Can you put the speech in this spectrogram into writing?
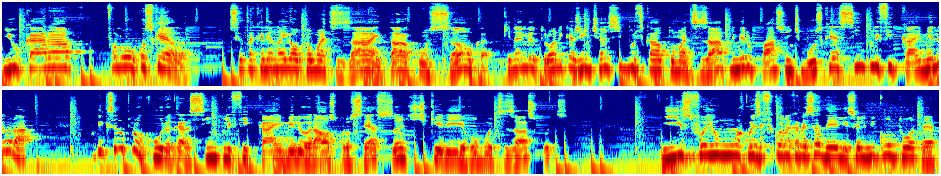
e o cara falou, Cosquela, você está querendo aí automatizar e tal, a construção, cara, que na eletrônica a gente, antes de buscar automatizar, o primeiro passo a gente busca é simplificar e melhorar. Por que, que você não procura, cara, simplificar e melhorar os processos antes de querer robotizar as coisas? E isso foi uma coisa que ficou na cabeça dele, isso ele me contou até.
